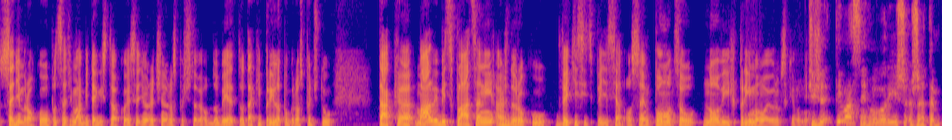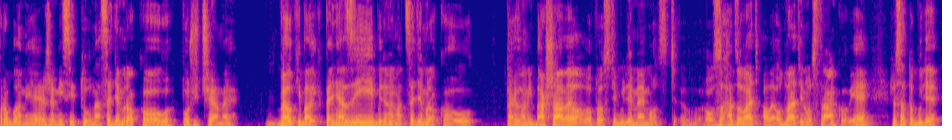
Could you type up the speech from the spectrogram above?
7 rokov, v podstate má byť takisto ako je 7-ročné rozpočtové obdobie, je to taký prílepok rozpočtu, tak e, mal by byť splácaný až do roku 2058 pomocou nových príjmov Európskej únie. Čiže ty vlastne hovoríš, že ten problém je, že my si tu na 7 rokov požičiame veľký balík peňazí, budeme mať 7 rokov tzv. bašável, alebo proste budeme môcť rozhadzovať, ale odvrátenou stránkou je, že sa to bude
